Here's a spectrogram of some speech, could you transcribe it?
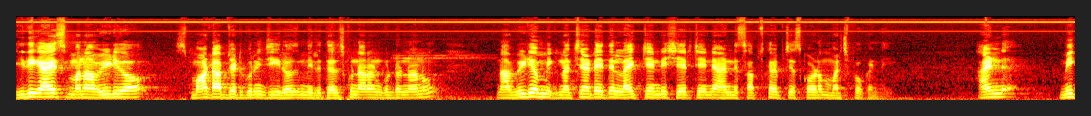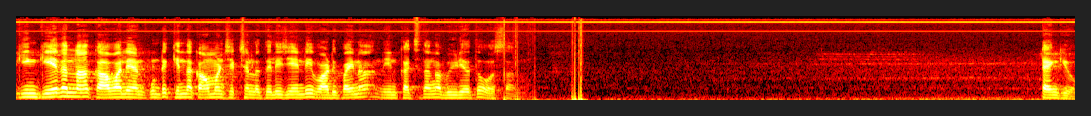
ఇది గాయస్ మన వీడియో స్మార్ట్ ఆబ్జెక్ట్ గురించి ఈరోజు మీరు తెలుసుకున్నారనుకుంటున్నాను. నా వీడియో మీకు నచ్చినట్టయితే లైక్ చేయండి షేర్ చేయండి అండ్ సబ్స్క్రైబ్ చేసుకోవడం మర్చిపోకండి. అండ్ మీకు ఇంకేదన్నా కావాలి అనుకుంటే కింద కామెంట్ సెక్షన్లో తెలియజేయండి. వాటిపైన నేను ఖచ్చితంగా వీడియోతో వస్తాను. థ్యాంక్ యూ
